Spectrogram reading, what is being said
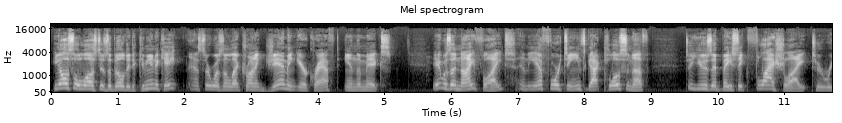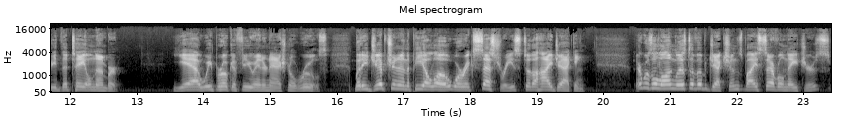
He also lost his ability to communicate, as there was an electronic jamming aircraft in the mix. It was a night flight, and the F 14s got close enough to use a basic flashlight to read the tail number. Yeah, we broke a few international rules, but Egyptian and the PLO were accessories to the hijacking. There was a long list of objections by several natures.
